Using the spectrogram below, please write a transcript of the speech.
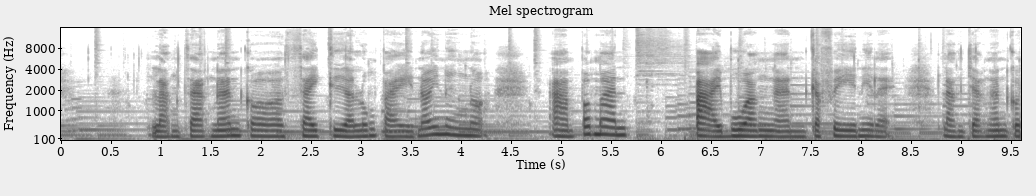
ำหลังจากนั้นก็ใส่เกลือลงไปน้อยหนึงเนาะอ่าประมาณปลายบวงอันกาแฟนี่แหละ หลังจากนั้นก็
